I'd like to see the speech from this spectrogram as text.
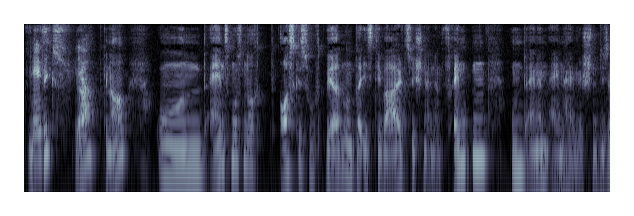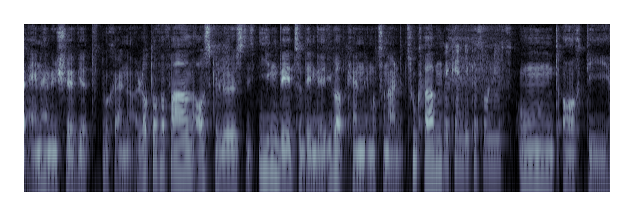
Fest, fix. Ja, ja. genau. Und eins muss noch ausgesucht werden und da ist die Wahl zwischen einem Fremden und einem Einheimischen. Dieser Einheimische wird durch ein Lottoverfahren ausgelöst, ist irgendwie, zu dem wir überhaupt keinen emotionalen Bezug haben. Wir kennen die Person nicht. Und auch die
